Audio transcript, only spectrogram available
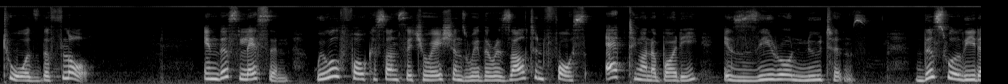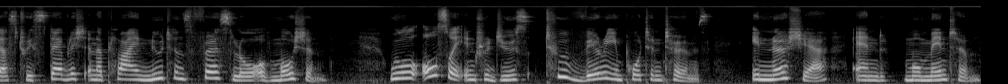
towards the floor. In this lesson, we will focus on situations where the resultant force acting on a body is zero newtons. This will lead us to establish and apply Newton's first law of motion. We will also introduce two very important terms, inertia, and momentum.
